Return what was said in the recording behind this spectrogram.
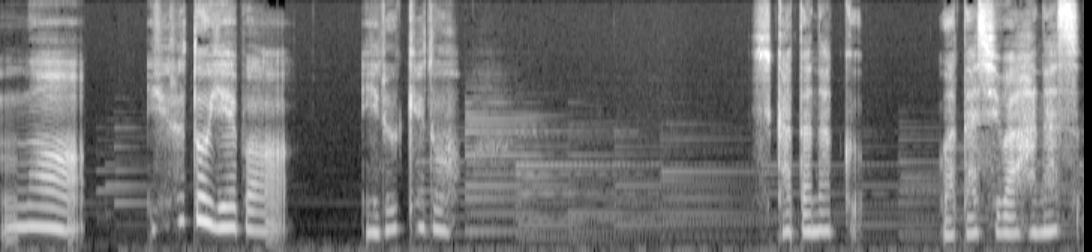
まあ、いるといえば、いるけど。仕方なく私は話す。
